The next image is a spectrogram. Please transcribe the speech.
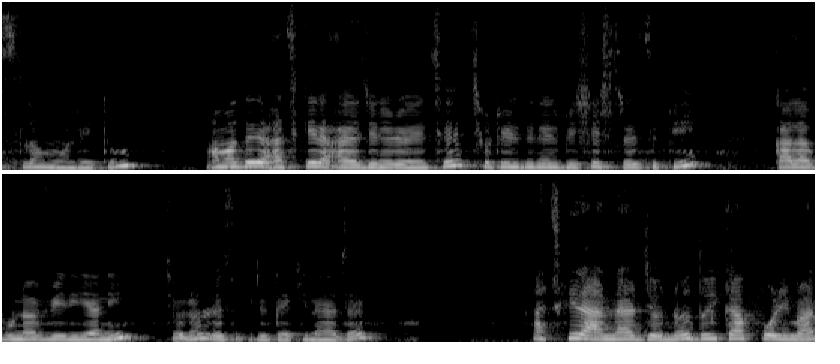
আসসালামু আলাইকুম। আমাদের আজকের আয়োজনে রয়েছে ছুটির দিনের বিশেষ রেসিপি কালাবুনা বিরিয়ানি। চলুন রেসিপিটি দেখে নেওয়া যাক। আজকে রান্নার জন্য দুই কাপ পরিমাণ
